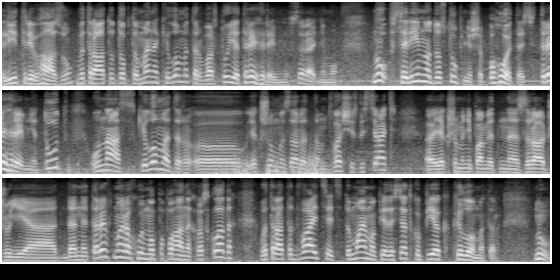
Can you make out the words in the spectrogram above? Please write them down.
літрів газу витрату. Тобто в мене кілометр вартує 3 гривні в середньому. Ну, все рівно доступніше. Погодьтесь, 3 гривні. Тут у нас кілометр, е, якщо ми зараз там 2,60, е, якщо мені пам'ять не зраджує денний тариф, ми рахуємо по поганих розкладах. Витрата 20, то маємо 50 копійок кілометр. Ну,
